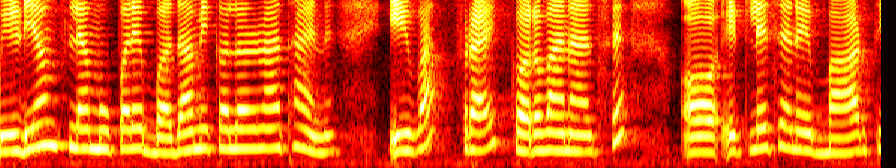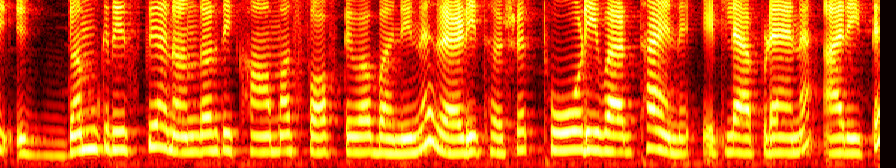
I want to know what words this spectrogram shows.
મીડિયમ ફ્લેમ ઉપર એ બદામી કલરના થાય ને, એવા ફ્રાય કરવાના છે. એટલે છે ને બહારથી એકદમ ક્રિસ્પી અને અંદરથી ખાવામાં સોફ્ટ એવા બનીને રેડી થશે. થોડી વાર થાય ને, એટલે આપણે એને આ રીતે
